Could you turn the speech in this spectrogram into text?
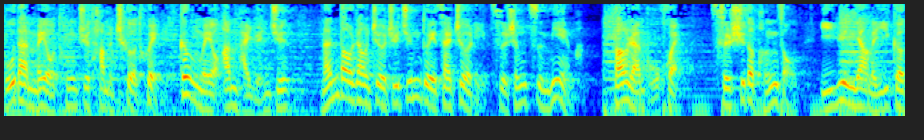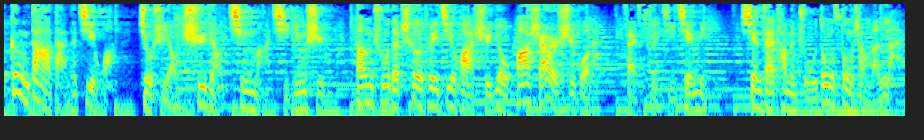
不但没有通知他们撤退，更没有安排援军。难道让这支军队在这里自生自灭吗？当然不会。此时的彭总已酝酿了一个更大胆的计划，就是要吃掉青马骑兵师。当初的撤退计划是诱八十二师过来，再伺机歼灭。现在他们主动送上门来，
